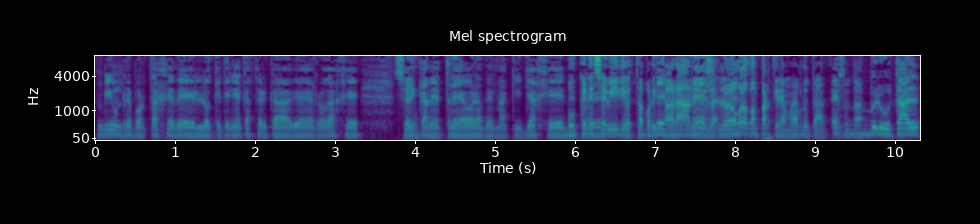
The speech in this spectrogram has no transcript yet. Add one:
vi un reportaje de lo que tenía que hacer cada día de rodaje, Sí. cerca de tres horas de maquillaje. de Busquen poner- ese vídeo, está por de- Instagram, y es- luego lo compartiremos, es brutal. Es es brutal. brutal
